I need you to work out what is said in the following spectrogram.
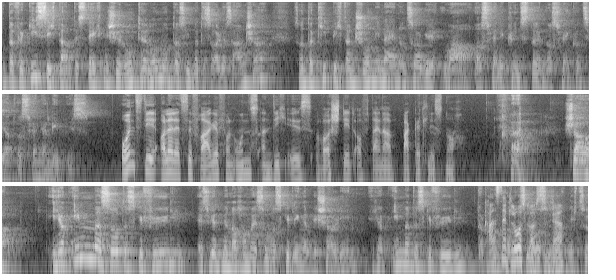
und da vergieße ich dann das technische rundherum und dass ich mir das alles anschaue, sondern da kippe ich dann schon hinein und sage, wow, was für eine Künstlerin, was für ein Konzert, was für ein Erlebnis. Und die allerletzte Frage von uns an dich ist, was steht auf deiner Bucketlist noch? Ha, schau, ich habe immer so das Gefühl, es wird mir noch einmal sowas gelingen wie Shaolin. Ich habe immer das Gefühl, da du kannst kommt nicht loslassen, ja? auf mich zu.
